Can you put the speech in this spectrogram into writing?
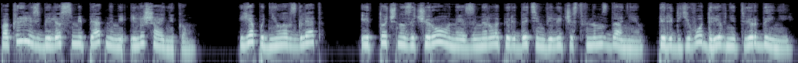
покрылись белесыми пятнами и лишайником. Я подняла взгляд и, точно зачарованная, замерла перед этим величественным зданием, перед его древней твердыней.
